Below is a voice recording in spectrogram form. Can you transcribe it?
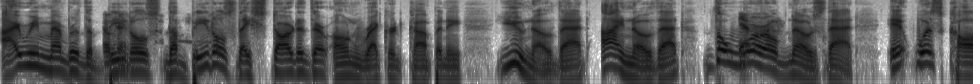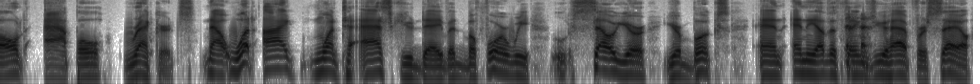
I remember the Okay. Beatles, the Beatles, they started their own record company. You know that. I know that. The Yep. world knows that. It was called Apple Records. Now, what I want to ask you, David, before we sell your your books and any other things you have for sale,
